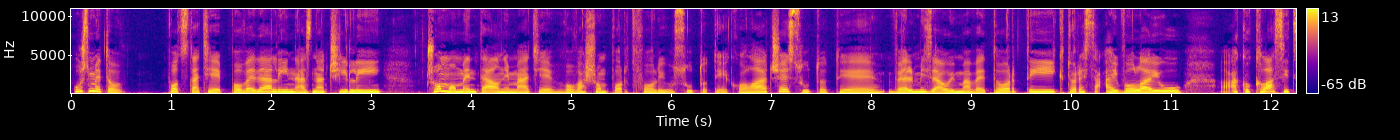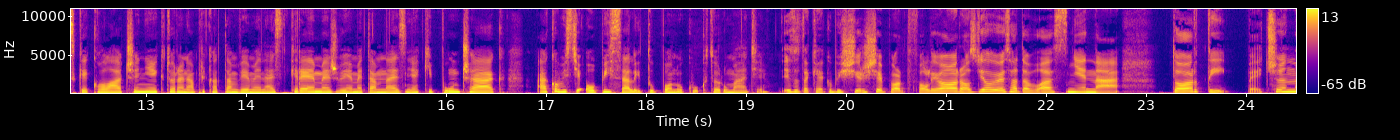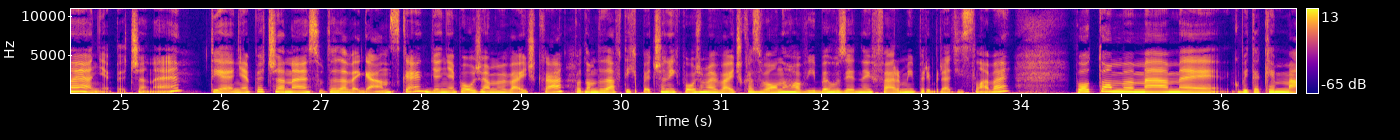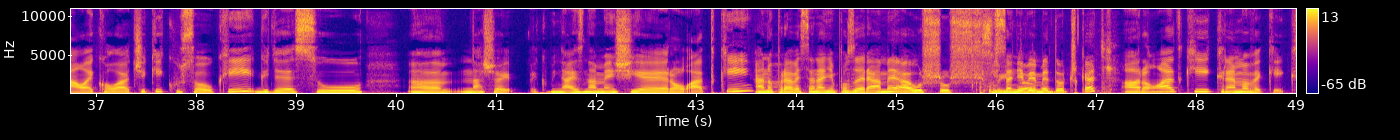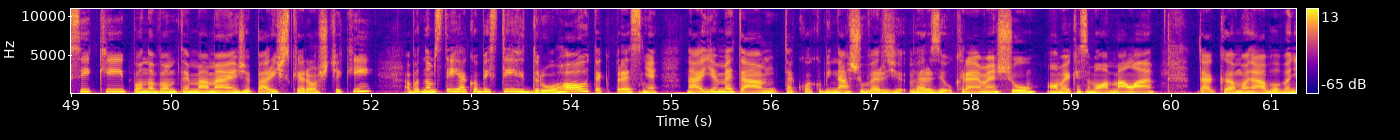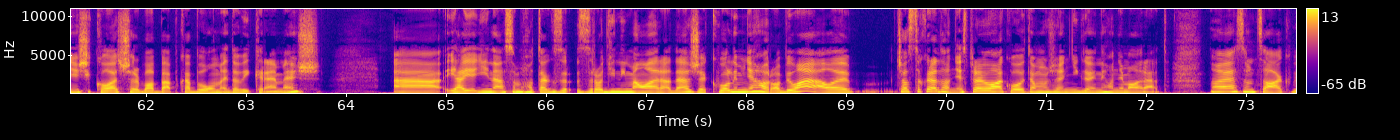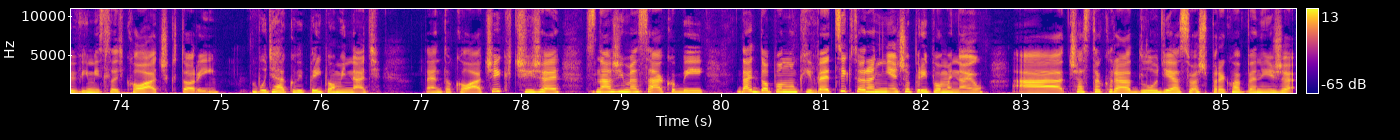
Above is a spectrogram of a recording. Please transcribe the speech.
Už sme to v podstate povedali, naznačili, čo momentálne máte vo vašom portfóliu? Sú to tie koláče, sú to tie veľmi zaujímavé torty, ktoré sa aj volajú ako klasické koláče. Niektoré napríklad tam vieme nájsť krémež, vieme tam nájsť nejaký punčák. Ako by ste opísali tú ponuku, ktorú máte? Je to také akoby širšie portfólio. Rozdieluje sa to vlastne na torty pečené a nepečené Tie nepečené sú teda vegánske, kde nepoužívame vajíčka. Potom teda v tých pečených používame vajíčka z voľného výbehu z jednej farmy pri Bratislave. Potom máme akoby také malé koláčiky, kusovky, kde sú naše akoby najznamejšie rolátky. Áno, práve sa na ne pozeráme a už, už, už sa nevieme dočkať. A rolátky, krémové keksiky, po novom tam máme aj že parížské rošteky. A potom z tých akoby z tých druhov, tak presne nájdeme tam takú akoby našu verziu, verziu krémešu, alebo keď som bola malá, tak môj najobľúbenejší koláč, ktorá bola babka, bol medový krémeš a ja jediná som ho tak z, z rodiny mala rada, že kvôli mne ho robila, ale častokrát ho nespravila kvôli tomu, že nikto iný ho nemal rád. No a ja som chcela akoby vymyslieť koláč, ktorý bude akoby pripomínať tento koláčik, čiže snažíme sa akoby dať do ponuky veci, ktoré niečo pripomínajú. A častokrát ľudia sú až prekvapení, že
